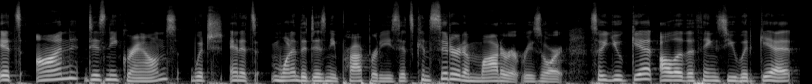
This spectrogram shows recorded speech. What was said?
It's on Disney grounds, which, and it's one of the Disney properties. It's considered a moderate resort. So you get all of the things you would get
